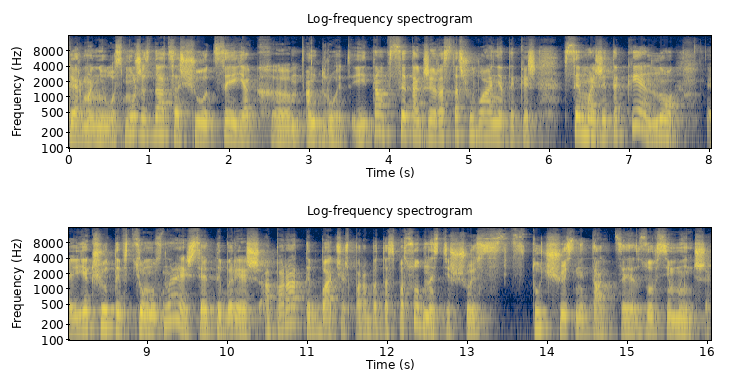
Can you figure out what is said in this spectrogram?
Hermanios може здатися, що це як е, Android. І там все так же розташування таке ж, все майже таке. але якщо ти в цьому знаєшся, ти береш апарат, ти бачиш по роботоспособності, щось тут щось не так, це зовсім інше.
